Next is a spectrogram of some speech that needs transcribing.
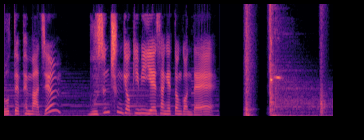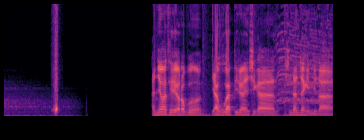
롯데 팬 맞음? 무슨 충격임이 예상했던 건데. 안녕하세요 여러분. 야구가 필요한 시간 신단장입니다.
